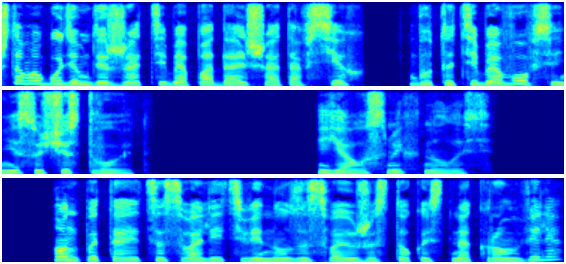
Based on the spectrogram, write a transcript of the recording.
что мы будем держать тебя подальше ото всех, будто тебя вовсе не существует». Я усмехнулась. Он пытается свалить вину за свою жестокость на Кромвеля?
